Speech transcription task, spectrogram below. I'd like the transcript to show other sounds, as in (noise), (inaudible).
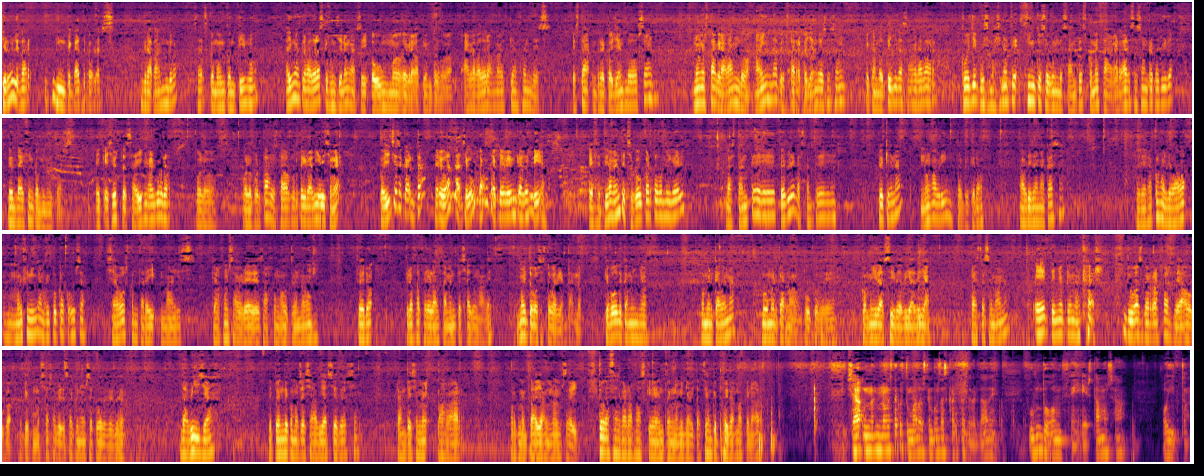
quiero levar 24 horas grabando, ¿sabes? Como en continuo. Hay unas grabadoras que funcionan así, o un modo de grabación, perdón. La grabadora, una vez que encendes, está recollendo o son, non está grabando aínda, pero está recollendo ese son, e cando te llegas a gravar, colle, pois imagínate 5 segundos antes, comeza a agarrar ese son recollido dende de 5 minutos. E que xusto saín agora polo Pues por lo portales, estaba portero allí y dicen, eh, ¿cogiste esa carta? Eh, anda, llegó carta, qué bien, qué alegría. Efectivamente, llegó carta con Miguel, bastante feble, bastante pequeña. No abrí porque quiero abrirla en la casa, pero era como levaba muy finilla, muy poca cosa Xa vos contarei máis que algún saberedes, algún otro no pero quiero hacer el lanzamiento ya de una vez. moito vos estou adiantando. Que vou de camiño ao Mercadona vou mercar no, un pouco de comida así do día a día para esta semana. E teño que mercar (laughs) dúas garrafas de auga porque como xa sabedes aquí non se pode beber da villa. Depende como sexa a viaxe de hoxe plantexeme pagar porque me traian, non sei, todas as garrafas que entren na miña habitación que poida almacenar. Xa non, non está acostumado aos tempos das cartas, de verdade. Un do 11 e estamos a 8.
